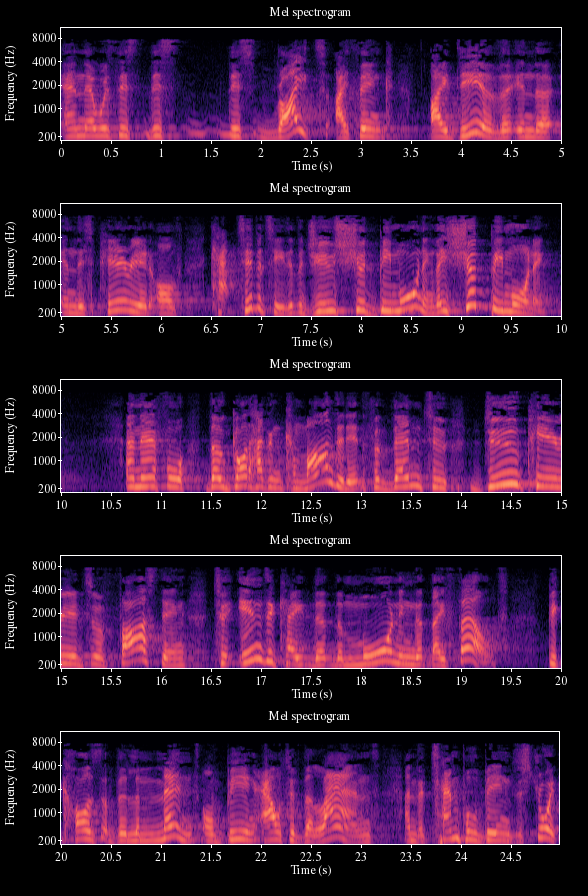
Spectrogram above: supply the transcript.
And there was this, this this right, I think, idea that in the, in this period of captivity that the Jews should be mourning. They should be mourning. And therefore, though God hadn't commanded it, for them to do periods of fasting to indicate that the mourning that they felt because of the lament of being out of the land and the temple being destroyed.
